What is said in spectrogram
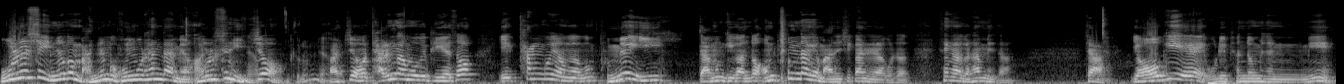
오를 수 있는 건 맞는 거 공부를 한다면 아유, 오를 수는 그럼요. 있죠. 그럼요. 맞죠. 다른 과목에 비해서 이 탐구 영역은 분명히 이 남은 기간도 엄청나게 많은 시간이라고 저는 생각을 합니다. 자, 여기에 우리 변동민 선생님이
